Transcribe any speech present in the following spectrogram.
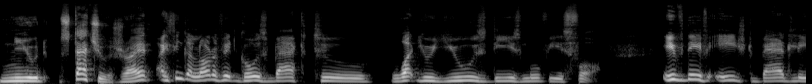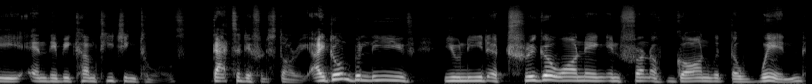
nude statues, right? i think a lot of it goes back to what you use these movies for. If they've aged badly and they become teaching tools that's a different story i don't believe you need a trigger warning in front of gone with the wind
